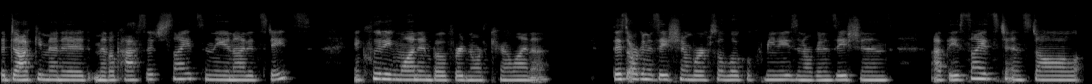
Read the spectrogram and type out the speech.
the documented Middle Passage sites in the United States, including one in Beaufort, North Carolina. This organization works with local communities and organizations at these sites to install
